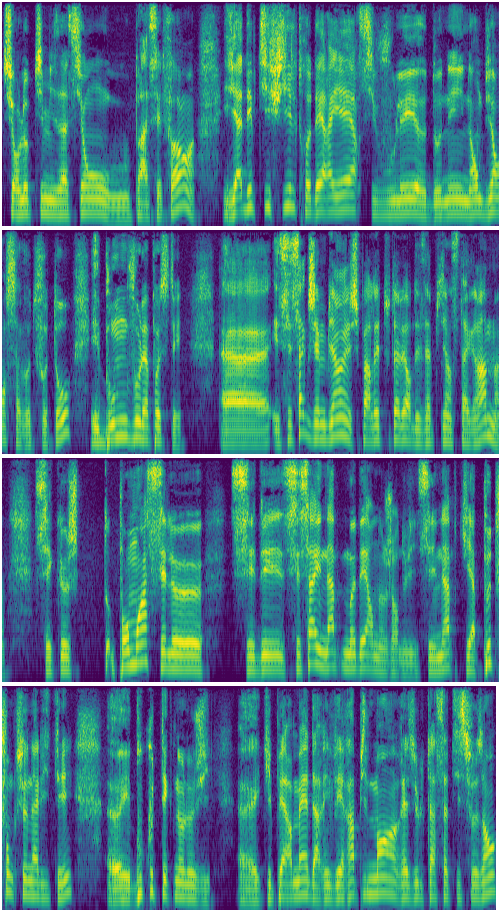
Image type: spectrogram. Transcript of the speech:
sur l'optimisation ou pas assez fort. Il y a des petits filtres derrière si vous voulez euh, donner une ambiance à votre photo et boum, vous la postez. Euh, et c'est ça que j'aime bien. Et je parlais tout à l'heure des applis Instagram, c'est que je pour moi, c'est le, c'est ça une app moderne aujourd'hui. C'est une app qui a peu de fonctionnalités euh, et beaucoup de technologie, euh, qui permet d'arriver rapidement à un résultat satisfaisant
